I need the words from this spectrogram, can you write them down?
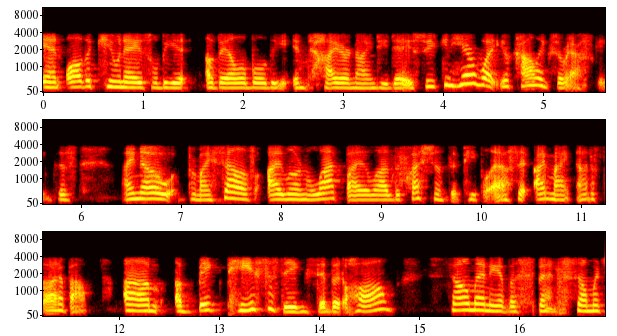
and all the q&a's will be available the entire 90 days so you can hear what your colleagues are asking because I know for myself, I learn a lot by a lot of the questions that people ask that I might not have thought about. Um, a big piece is the exhibit hall. So many of us spend so much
